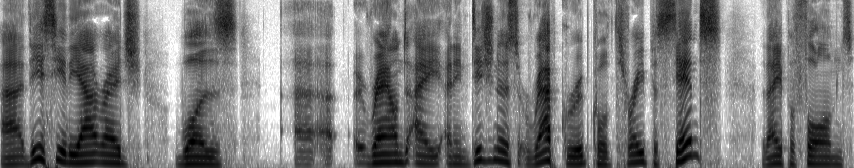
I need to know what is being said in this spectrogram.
Uh, this year, the outrage was uh, around a an indigenous rap group called Three Percent. They performed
